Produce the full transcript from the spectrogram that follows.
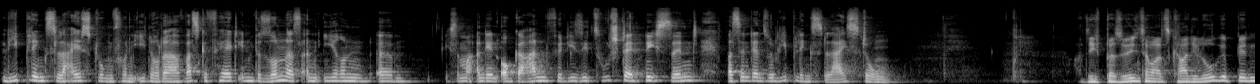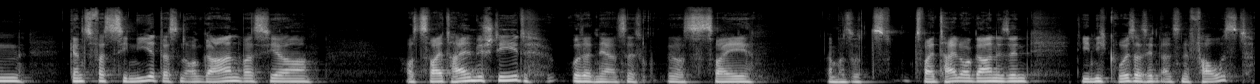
Lieblingsleistungen von Ihnen oder was gefällt Ihnen besonders an Ihren, ähm, ich sag mal, an den Organen, für die Sie zuständig sind? Was sind denn so Lieblingsleistungen? Also ich persönlich als Kardiologe bin ganz fasziniert, dass ein Organ, was ja aus zwei Teilen besteht, oder ne, also aus zwei, sagen wir so, zwei Teilorgane sind, die nicht größer sind als eine Faust.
